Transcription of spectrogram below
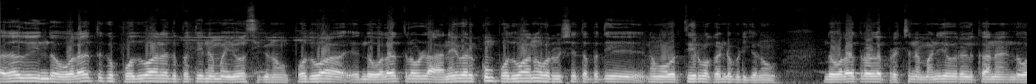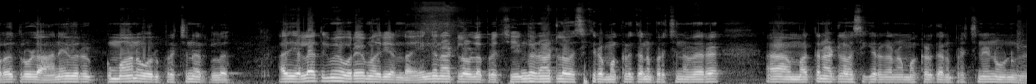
அதாவது இந்த உலகத்துக்கு பொதுவானதை பற்றி நம்ம யோசிக்கணும். பொதுவாக இந்த உலகத்தில் உள்ள அனைவருக்கும் பொதுவான ஒரு விஷயத்தை பற்றி நம்ம ஒரு தீர்வை கண்டுபிடிக்கணும். இந்த உலகத்தில் உள்ள பிரச்சனை மனித உயிர்களுக்கான இந்த உலகத்தில் உள்ள அனைவருக்குமான ஒரு பிரச்சனை இருக்குல்ல? அது எல்லாத்துக்குமே ஒரே மாதிரியான தான் எங்கள் நாட்டில் உள்ள பிரச்சனை எங்கள் நாட்டில் வசிக்கிற மக்களுக்கான பிரச்சனை வேறு மற்ற நாட்டில் வசிக்கிறக்கான மக்களுக்கான பிரச்சனைன்னு ஒன்று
